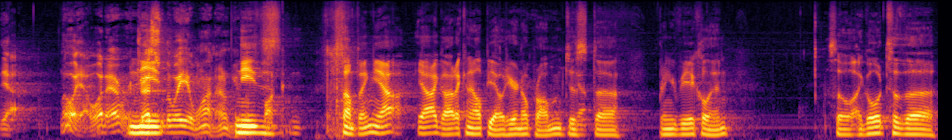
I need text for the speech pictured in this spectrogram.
Yeah. Oh yeah, whatever. Dress Need- the way you want. I don't give needs a fuck. something. Yeah, yeah, I got. it. I can help you out here. No problem. Just uh, bring your vehicle in. So I go to the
